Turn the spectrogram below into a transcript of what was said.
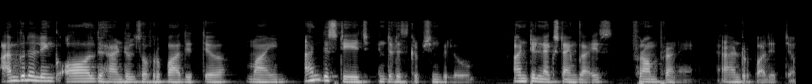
I'm to link all the handles of Rupaditya, mine, and the stage in the description below. Until next time, guys, from Pranay and Rupaditya.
